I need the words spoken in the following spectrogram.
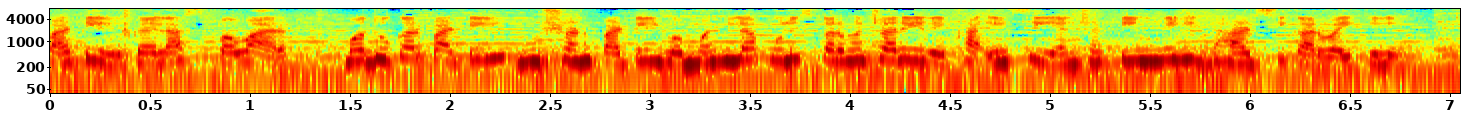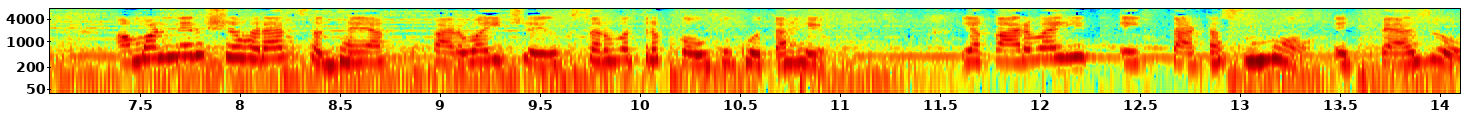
पाटील कैलास पवार मधुकर पाटील भूषण पाटील व महिला पोलीस कर्मचारी रेखा एसी यांच्या टीमने ही धाडसी कारवाई केली. अमळनेर शहरात सध्या या कारवाईचे सर्वत्र कौतुक होत आहे. या कारवाईत एक टाटा सुमो एक पॅझो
